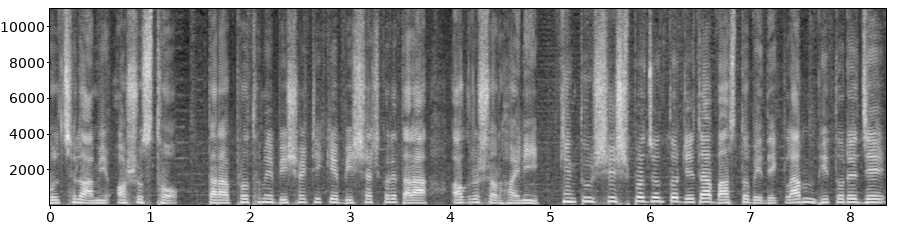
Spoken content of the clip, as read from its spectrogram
বলছিল, আমি অসুস্থ তারা প্রথমে বিষয়টিকে বিশ্বাস করে তারা অগ্রসর হয়নি। কিন্তু শেষ পর্যন্ত যেটা বাস্তবে দেখলাম, ভিতরে যে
